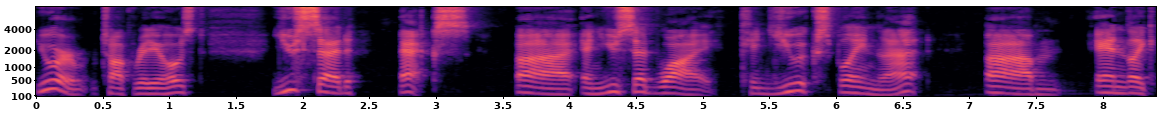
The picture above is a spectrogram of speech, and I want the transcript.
You were a talk radio host. You said X, uh, and you said Y. Can you explain that? Um, and like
